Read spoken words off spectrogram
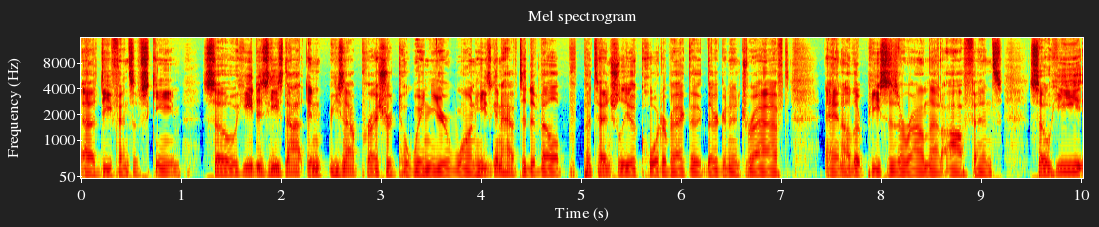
uh, defensive scheme. So he does, he's not in, he's not pressured to win year one. He's going to have to develop potentially a quarterback that they're going to draft and other pieces around that offense. So he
